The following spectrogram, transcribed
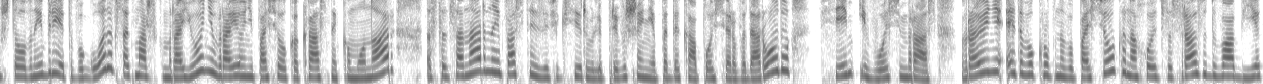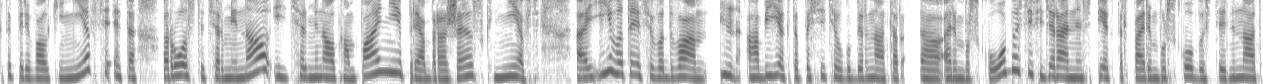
что в ноябре этого года в Сакмарском районе, в районе поселка Красный Коммунар, стационарные посты зафиксировали превышение ПДК по сероводороду в 7 и 8 раз. В районе этого крупного поселка находятся сразу два объекта перевалки нефти. Это Роста терминал и терминал компании Преображенск нефть. А, и вот эти вот два объекта посетил губернатор э, Оренбургской области, федеральный инспектор по Оренбургской области Ренат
